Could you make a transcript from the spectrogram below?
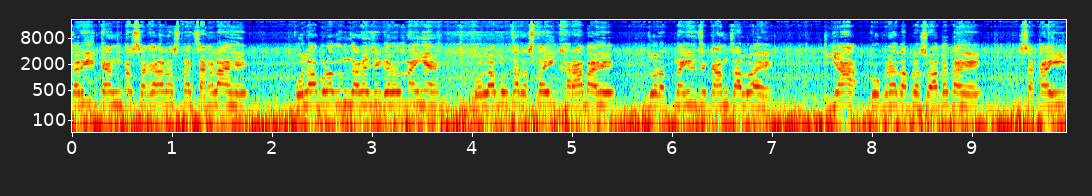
तरी त्यानंतर सगळा रस्ता चांगला आहे. कोल्हापुरातून जाण्याची गरज नाही आहे कोल्हापूरचा रस्ताही खराब आहे. जो रत्नागिरीचं काम चालू आहे या कोकणात आपलं स्वागत आहे. सकाळी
